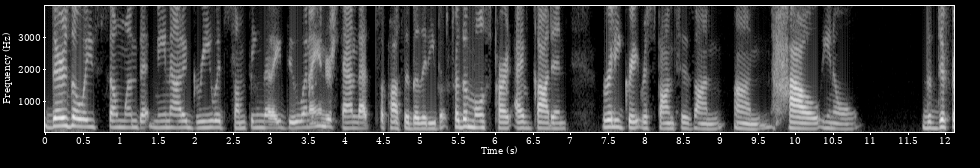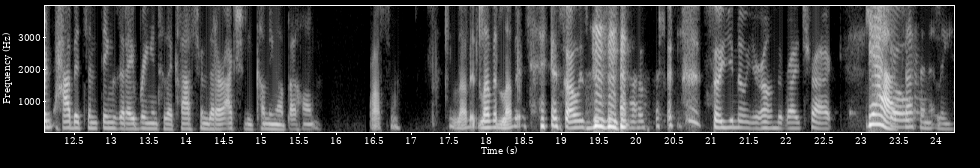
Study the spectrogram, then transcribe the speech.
there's always someone that may not agree with something that I do. And I understand that's a possibility. But for the most part, I've gotten really great responses on on how, you know, the different habits and things that I bring into the classroom that are actually coming up at home. Awesome. Love it, love it, love it. it's always good to have. so you know you're on the right track. Yeah, so, definitely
